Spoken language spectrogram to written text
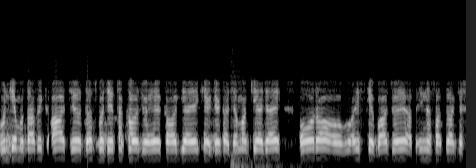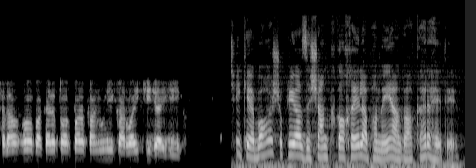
उनके मुताबिक आज दस बजे तक जो है कहा गया है कि डेटा जमा किया जाए। और इसके बाद जो है इन इस के खिलाफ बाकायदा तौर पर कानूनी कार्रवाई की जाएगी। ठीक है, बहुत शुक्रिया, जिशांत का खेल। आप हमें आगाह कर रहे थे।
